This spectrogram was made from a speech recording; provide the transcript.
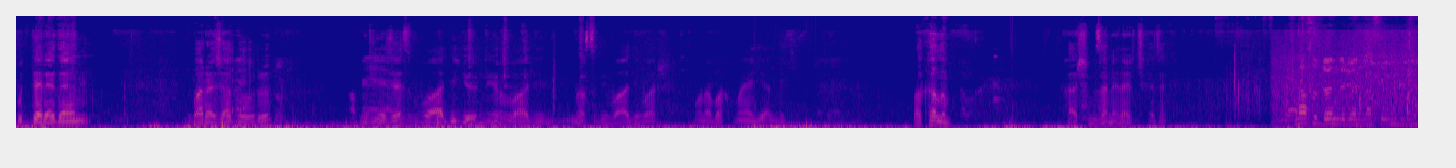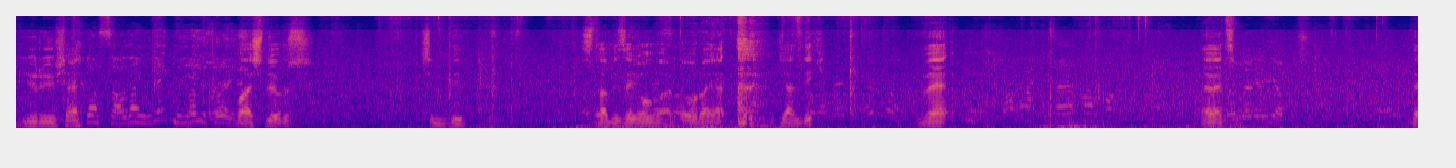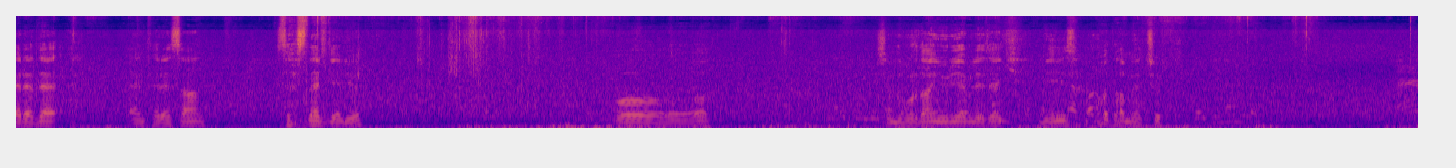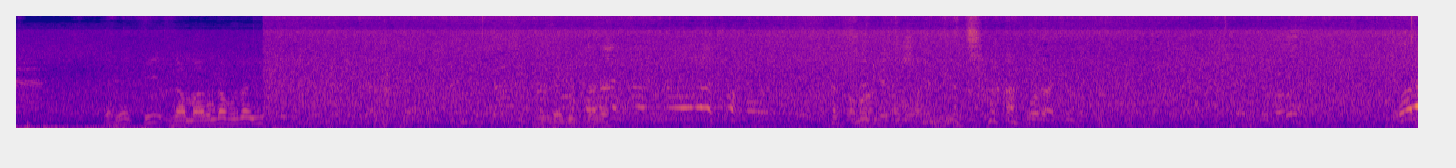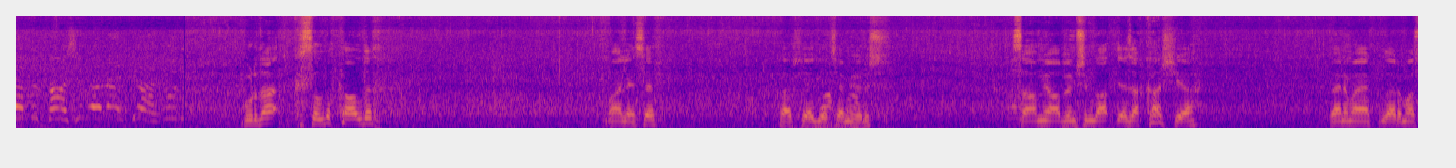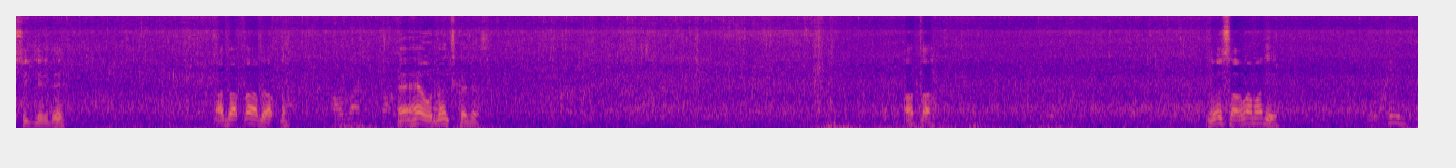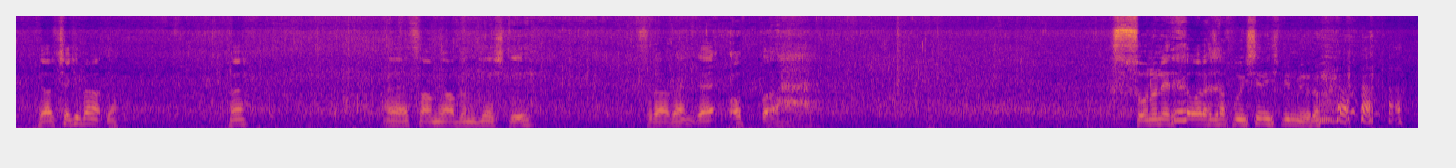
Bu dereden... ...baraja doğru... Yürüyeceğiz. Vadi görünüyor. Vadi nasıl bir vadi var ona bakmaya geldik. Bakalım karşımıza neler çıkacak. Nasıl döndürüyorsun nasıl indiriyorsun? Yürüyüşe Başkan sağdan gidelim mi? Niye sorayım? başlıyoruz. Şimdi stabilize yol vardı. Oraya geldik. Ve evet derede enteresan sesler geliyor. Oo. Şimdi buradan yürüyebilecek miyiz? O da meçhul. Demek ki zamanında burada iyi Böyle bir dere. Ama. Burada kısıldık kaldık. Maalesef karşıya geçemiyoruz. Sami abim şimdi atlayacak karşıya. Benim ayakkabılarıma su girdi. Hadi atla abi atla. He he oradan çıkacağız. Atla. Yok sağlam hadi. Ya çekil ben atlayayım. Heh. Evet Sami abim geçti. Sıra bende. Hoppa. Sonu nereye varacak bu işin hiç bilmiyorum.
